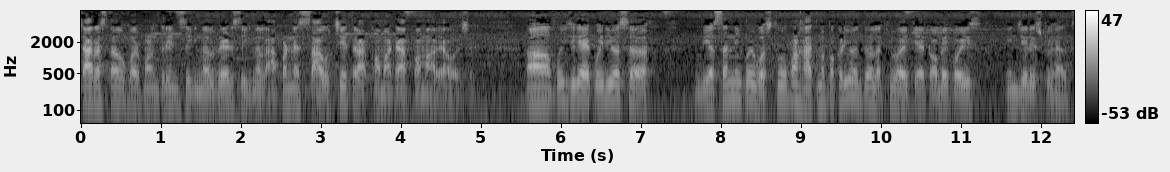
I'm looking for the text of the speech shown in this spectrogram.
ચાર રસ્તા ઉપર પણ ગ્રીન સિગ્નલ રેડ સિગ્નલ આપણને સાવચેત રાખવા માટે આપવામાં આવ્યા હોય છે. કોઈ જગ્યાએ કોઈ દિવસ વ્યસનની કોઈ વસ્તુઓ પણ હાથમાં પકડી હોય તો લખ્યું હોય કે tobacco is injurious to health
